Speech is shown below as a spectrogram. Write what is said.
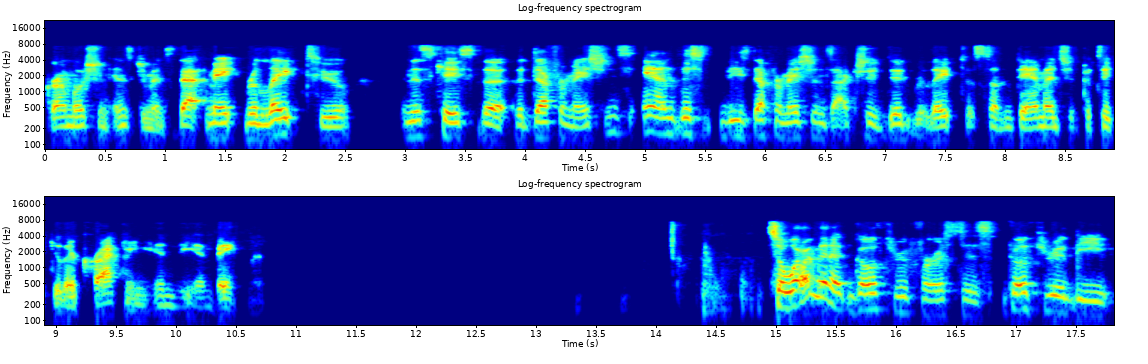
ground motion instruments that may relate to, in this case, the, the deformations. And this these deformations actually did relate to some damage, in particular cracking in the embankment. So what I'm going to go through first is go through the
